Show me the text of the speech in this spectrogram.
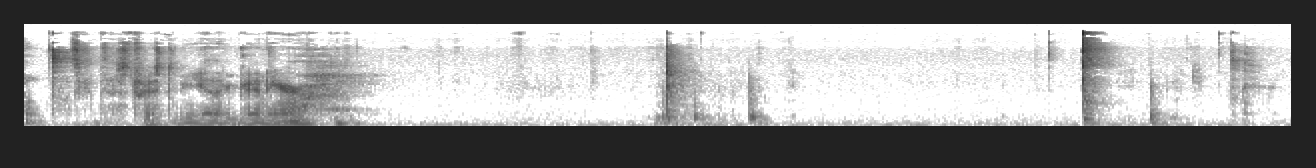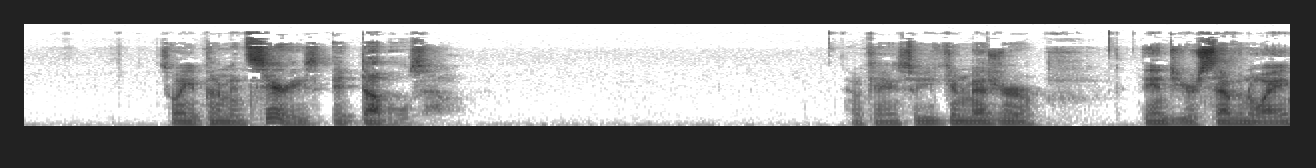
Let's get this twisted together good here. So when you put them in series, it doubles. Okay, so you can measure of your seven way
